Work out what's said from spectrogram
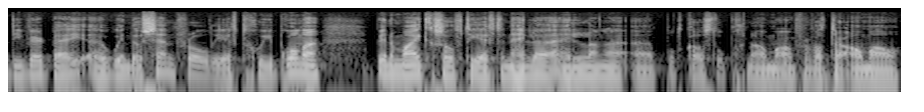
die werkt bij Windows Central, die heeft goede bronnen binnen Microsoft. Die heeft een hele, hele lange podcast opgenomen over wat er allemaal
